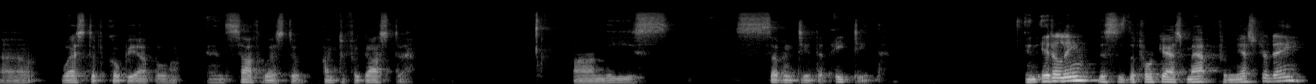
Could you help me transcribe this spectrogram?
uh, west of Copiapo and southwest of Antofagasta on the 17th and 18th. In Italy, this is the forecast map from yesterday.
